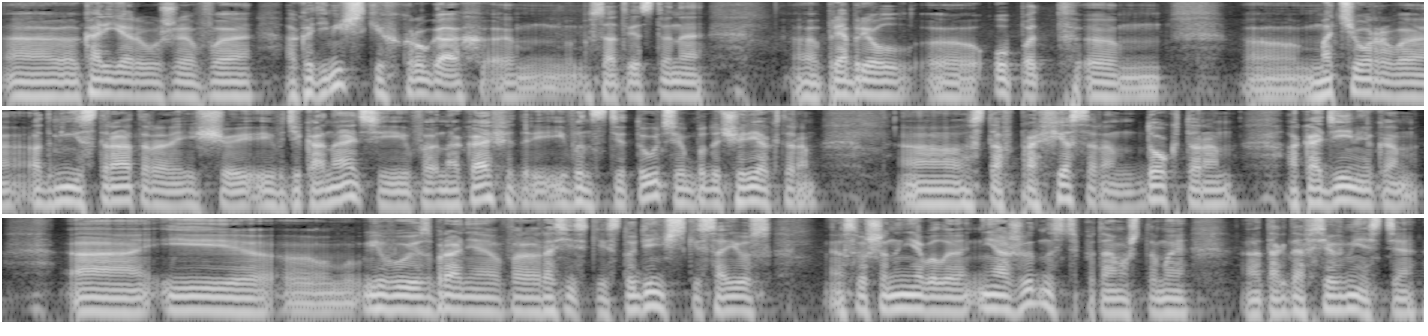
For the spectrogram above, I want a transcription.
э, карьеру уже в академических кругах, э, соответственно, приобрел опыт эм, матерого администратора еще и в деканате, и на кафедре, и в институте, будучи ректором. Э, став профессором, доктором, академиком, э, и э, его избрание в Российский студенческий союз совершенно не было неожиданностью, потому что мы тогда все вместе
